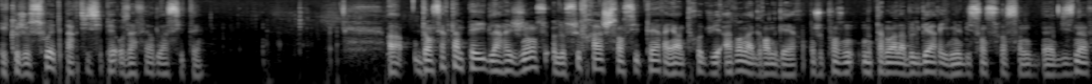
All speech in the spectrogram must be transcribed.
et que je souhaite participer aux affaires de la cité. Dans certains pays de la région, le suffrage censitaire est introduit avant la Grande Guerre. Je pense notamment à la Bulgarie, 1879,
